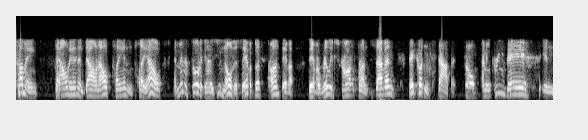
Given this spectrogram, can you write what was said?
coming down in and down out, play in and play out. And Minnesota guys, you know this. They have a good front. They have a they have a really strong front seven. They couldn't stop it. So I mean, Green Bay in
